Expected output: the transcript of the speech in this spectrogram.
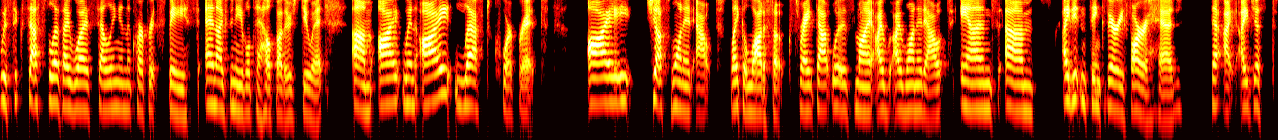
was successful as I was selling in the corporate space, and I've been able to help others do it. Um, I when I left corporate, I just wanted out, like a lot of folks, right? That was my I I wanted out, and um, I didn't think very far ahead. That I I just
